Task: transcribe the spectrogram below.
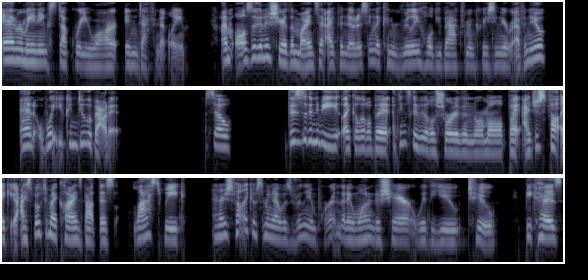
and remaining stuck where you are indefinitely. I'm also going to share the mindset I've been noticing that can really hold you back from increasing your revenue and what you can do about it. So, this is going to be like a little bit, I think it's going to be a little shorter than normal, but I just felt like I spoke to my clients about this last week and I just felt like it was something I was really important that I wanted to share with you too, because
